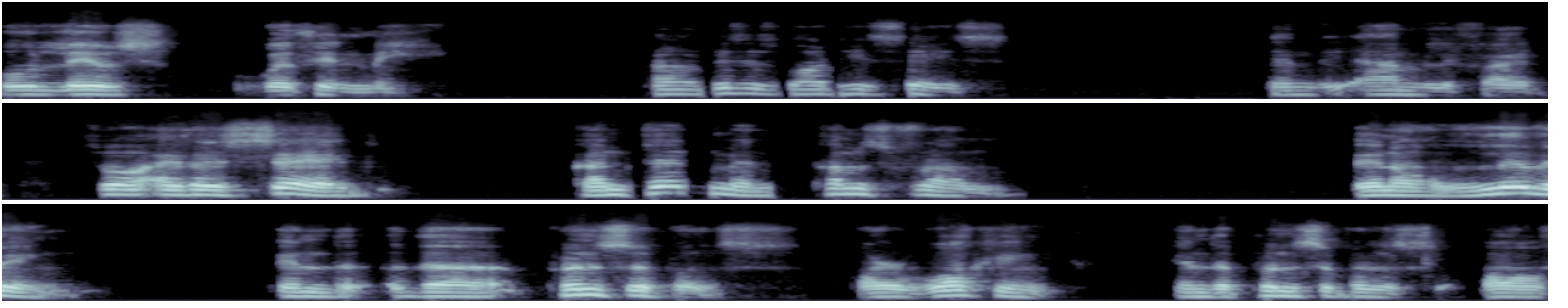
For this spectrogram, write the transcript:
who lives within me. Now, this is what he says in the Amplified. So, as I said, contentment comes from, you know, living in the, the principles or walking in the principles of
